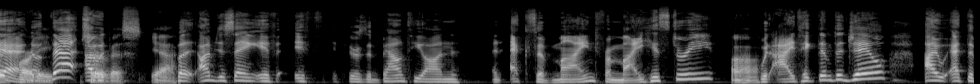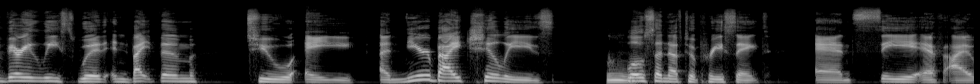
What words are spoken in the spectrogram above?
yeah, no, party that I would- service. yeah. But I'm just saying, if if if there's a bounty on an ex of mine from my history, Uh-huh. would I take them to jail? I at the very least would invite them to a a nearby Chili's Mm. close enough to a precinct and see if I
